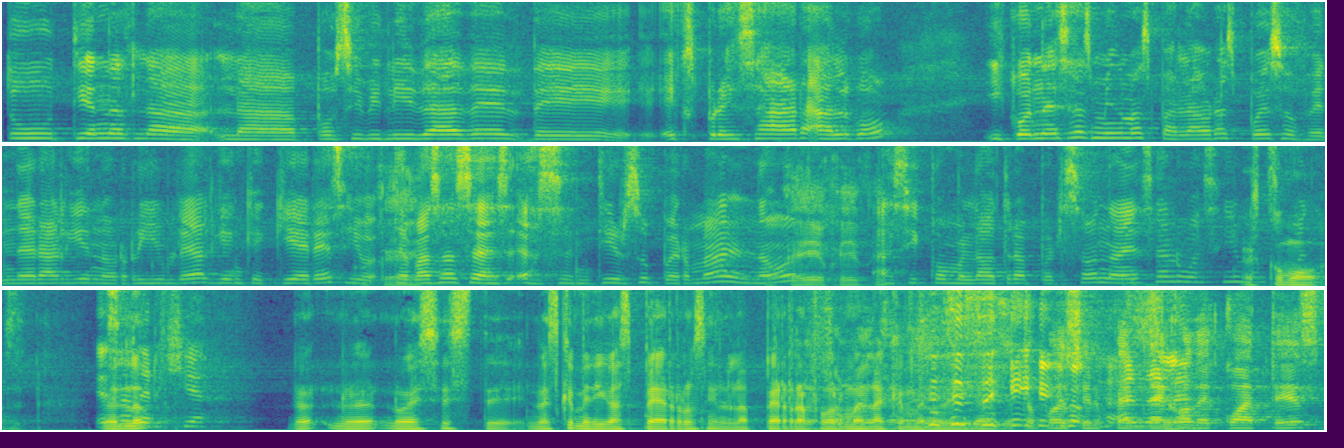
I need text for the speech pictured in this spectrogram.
Tú tienes la, la posibilidad de, de expresar algo y con esas mismas palabras puedes ofender a alguien horrible, a alguien que quieres y te vas a, se- a sentir súper mal, ¿no? Ok, ok, ok. Así como la otra persona, es algo así. Es como. no Es energía. No, no, no es este, no es que me digas perro, sino la perra forma en la que me lo digas. Yo te puedo decir Sí, pendejo de cuates,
